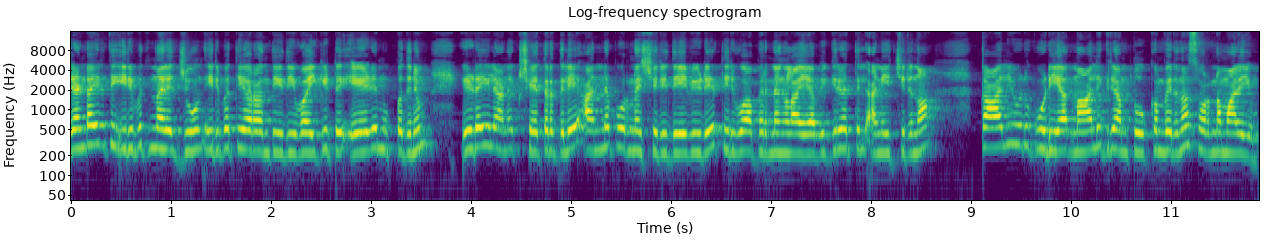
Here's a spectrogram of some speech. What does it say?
രണ്ടായിരത്തി ഇരുപത്തിനാല് ജൂൺ ഇരുപത്തിയാറാം തീയതി വൈകിട്ട് ഏഴ് മുപ്പതിനും ഇടയിലാണ് ക്ഷേത്രത്തിലെ അന്നപൂർണേശ്വരി ദേവിയുടെ തിരുവാഭരണങ്ങളായ വിഗ്രഹത്തിൽ അണിയിച്ചിരുന്ന താലിയോട് കൂടിയ നാല് ഗ്രാം തൂക്കം വരുന്ന സ്വർണമാലയും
